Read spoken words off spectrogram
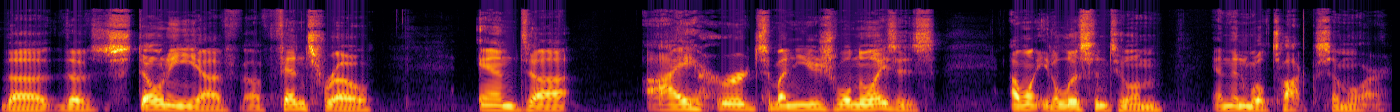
the the stony uh, uh, fence row, and uh, I heard some unusual noises. I want you to listen to them, and then we'll talk some more.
